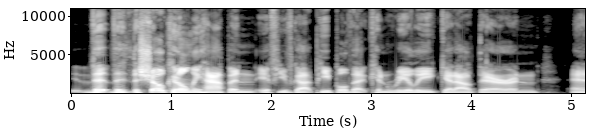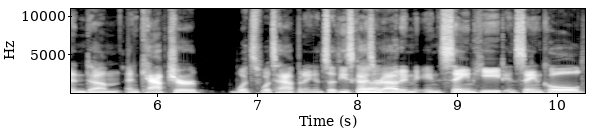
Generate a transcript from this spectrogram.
the, the the show can only happen if you've got people that can really get out there and and um and capture what's what's happening. And so these guys Yeah. are out in insane heat, insane cold,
